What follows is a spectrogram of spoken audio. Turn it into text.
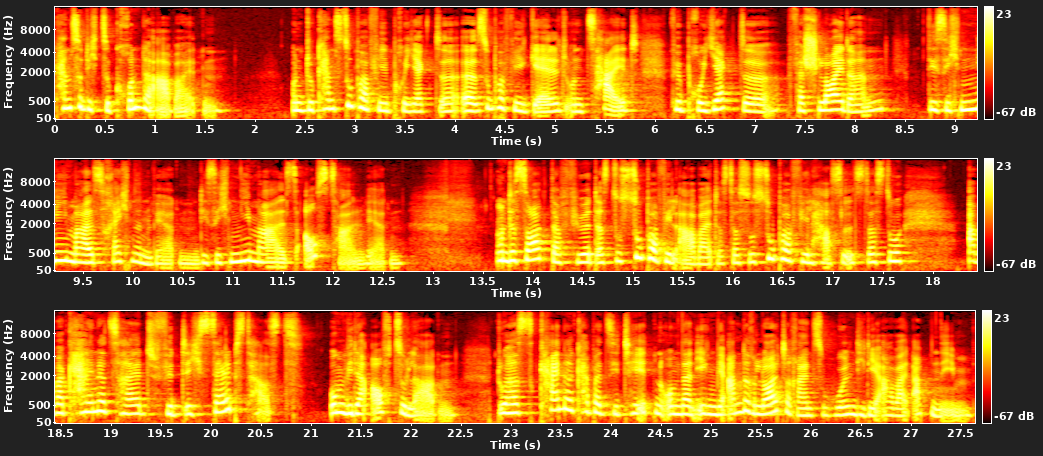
kannst du dich zugrunde arbeiten. Und du kannst super viel Projekte, äh, super viel Geld und Zeit für Projekte verschleudern, die sich niemals rechnen werden, die sich niemals auszahlen werden. Und es sorgt dafür, dass du super viel arbeitest, dass du super viel hasselst, dass du aber keine Zeit für dich selbst hast, um wieder aufzuladen. Du hast keine Kapazitäten, um dann irgendwie andere Leute reinzuholen, die die Arbeit abnehmen.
